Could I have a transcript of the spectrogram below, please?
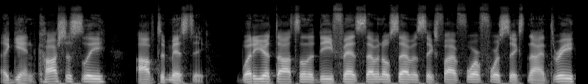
Again, cautiously optimistic. What are your thoughts on the defense? 707 654 4693.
